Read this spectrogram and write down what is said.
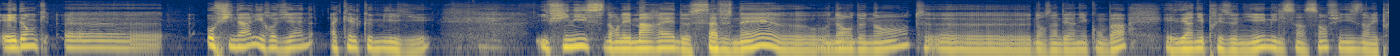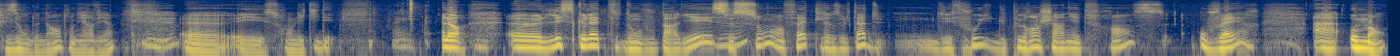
Et donc, euh, au final, ils reviennent à quelques milliers. Ils finissent dans les marais de Savenay, euh, au nord de Nantes, euh, dans un dernier combat. Et les derniers prisonniers, 1500, finissent dans les prisons de Nantes, on y revient, euh, et seront liquidés. Alors, les squelettes dont vous parliez, ce mhm. sont en fait les résultats des fouilles du plus grand charnier de France, ouvert à, au Mans.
